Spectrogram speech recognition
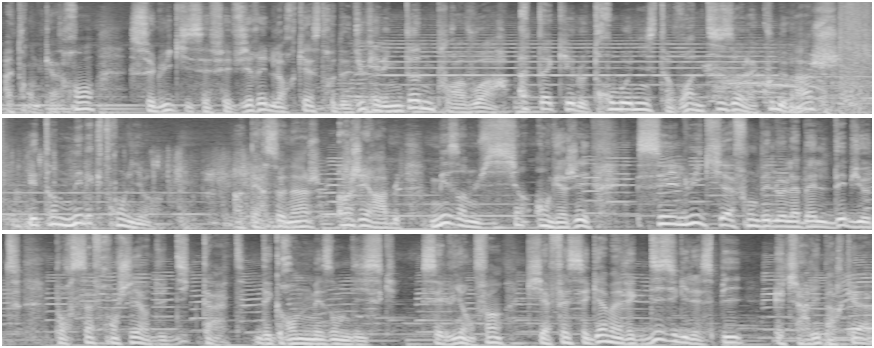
À 34 ans, celui qui s'est fait virer de l'orchestre de Duke Ellington pour avoir attaqué le tromboniste Juan Tizol à coups de hache est un électron libre. Un personnage ingérable, mais un musicien engagé. C'est lui qui a fondé le label Debut pour s'affranchir du diktat des grandes maisons de disques. C'est lui enfin qui a fait ses gammes avec Dizzy Gillespie et Charlie Parker.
